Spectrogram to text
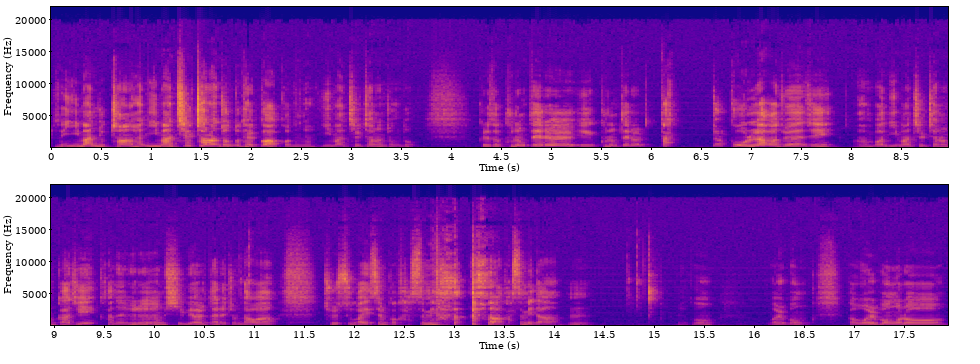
그래서 26,000원 한 27,000원 정도 될 것 같거든요. 27,000원 정도. 그래서 구름대를 이 구름대를 딱 뚫고 올라가 줘야지 한번 27,000원까지 가는 흐름 12월 달에 좀 나와 줄 수가 있을 것 같습니다. 같습니다. 음. 그리고 월봉. 그러니까 월봉으로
